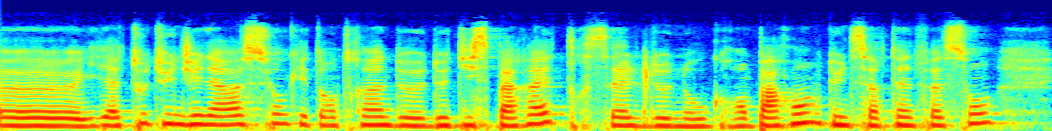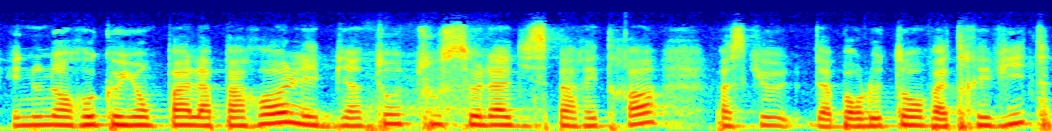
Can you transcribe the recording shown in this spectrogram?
euh, il y a toute une génération qui est en train de, disparaître, celle de nos grands-parents d'une certaine façon, et nous n'en recueillons pas la parole, et bientôt tout cela disparaîtra, parce que d'abord le temps va très vite,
